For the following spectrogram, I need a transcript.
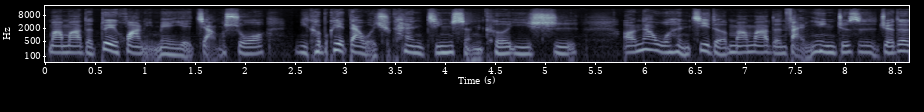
妈妈的对话里面也讲说。你可不可以带我去看精神科医师？哦，那我很记得妈妈的反应，就是觉得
